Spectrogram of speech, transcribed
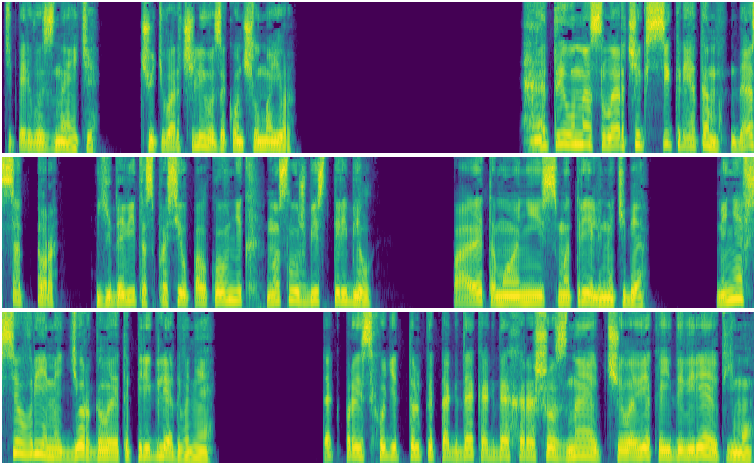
Теперь вы знаете. Чуть ворчливо закончил майор. «А ты у нас ларчик с секретом, да, Саттор?» Ядовито спросил полковник, но службист перебил. «Поэтому они и смотрели на тебя. Меня все время дергало это переглядывание. Так происходит только тогда, когда хорошо знают человека и доверяют ему.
